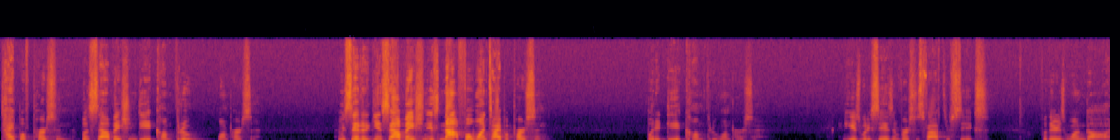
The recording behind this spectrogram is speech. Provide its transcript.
type of person, but salvation did come through one person. Let me say that again. Salvation is not for one type of person, but it did come through one person. And here's what he says in verses 5 through 6 For there is one God,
